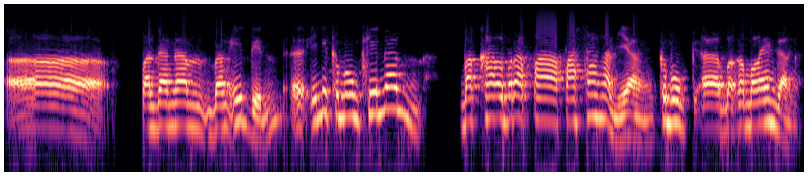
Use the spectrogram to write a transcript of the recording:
uh, pandangan Bang Idin, uh, ini kemungkinan bakal berapa pasangan yang kemung uh, bakal melenggang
